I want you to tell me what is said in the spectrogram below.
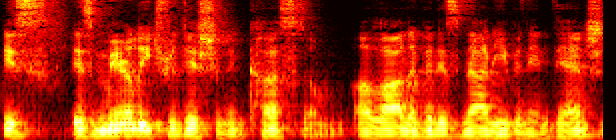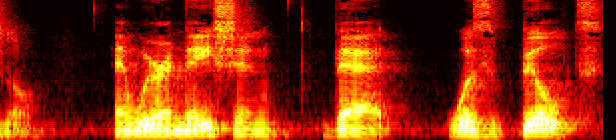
is is merely tradition and custom. A lot of it is not even intentional. And we're a nation that was built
